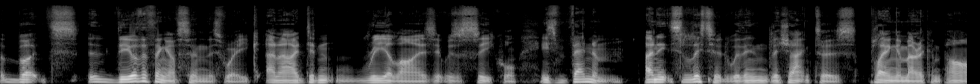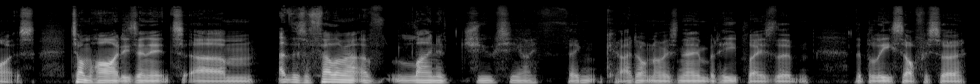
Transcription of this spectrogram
But the other thing I've seen this week, and I didn't realize it was a sequel, is Venom. And it's littered with English actors playing American parts. Tom Hardy's in it. Um, and there's a fellow out of Line of Duty, I think. I don't know his name, but he plays the the police officer.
